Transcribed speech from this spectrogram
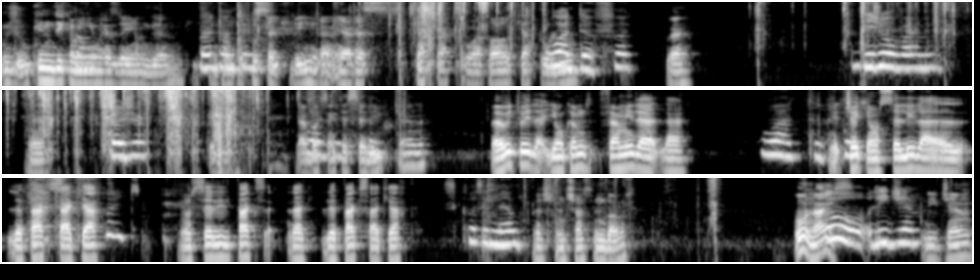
J'ai aucune idée combien il me reste de Young Gun. Puis me tente pas de calculer. Il reste 4 packs pour ma part, 4 pour What lui. the fuck? Quoi? Déjà ouvert, même. Ouais. Le jeu. La box était scellée pourtant. Là. Ben oui, toi, là, ils ont comme fermé la. la... What the fuck? Check, ils ont scellé la, le pack sa carte. Fuck? Ils ont scellé le pack, la- le pack sa carte. C'est quoi cette merde? Là, j'ai une chance d'une base. Oh, nice! Oh, Legion. Legion,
